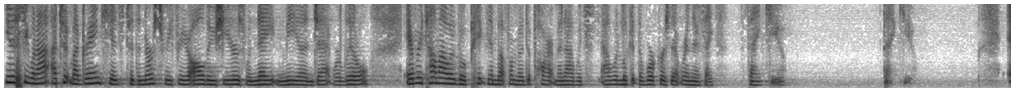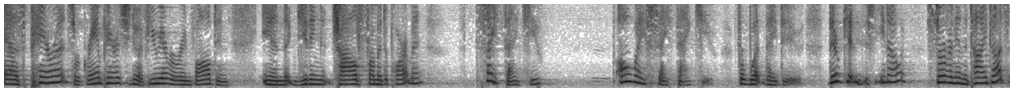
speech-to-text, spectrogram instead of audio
You know, see, when I, I, took my grandkids to the nursery for all these years when Nate and Mia and Jack were little, every time I would go pick them up from the department, I would, I would look at the workers that were in there and say, Thank you. Thank you. As parents or grandparents, you know, if you ever were involved in, in getting a child from a department, say thank you. Always say thank you for what they do. They're getting, you know, serving in the tiny tots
